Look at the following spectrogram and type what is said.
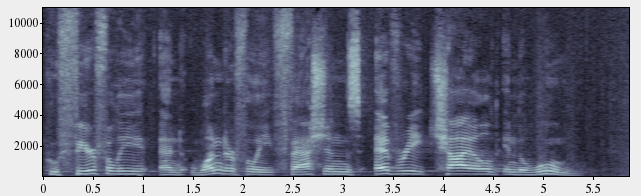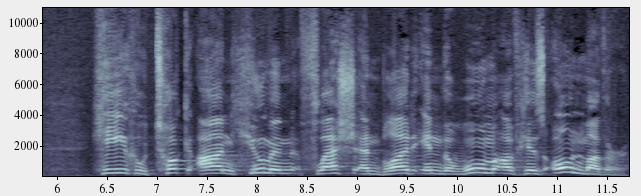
who fearfully and wonderfully fashions every child in the womb, he who took on human flesh and blood in the womb of his own mother,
